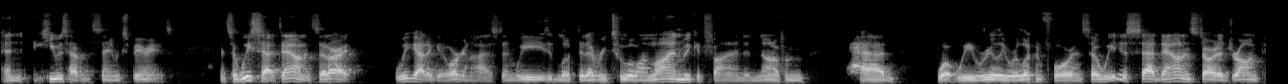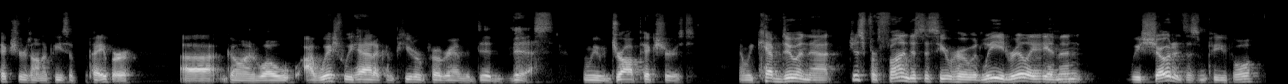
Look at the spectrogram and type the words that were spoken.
and he was having the same experience. And so we sat down and said, all right, we got to get organized. And we looked at every tool online we could find, and none of them had what we really were looking for. And so we just sat down and started drawing pictures on a piece of paper, uh, going, well, I wish we had a computer program that did this. And we would draw pictures. And we kept doing that just for fun, just to see where it would lead, really. And then we showed it to some people,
